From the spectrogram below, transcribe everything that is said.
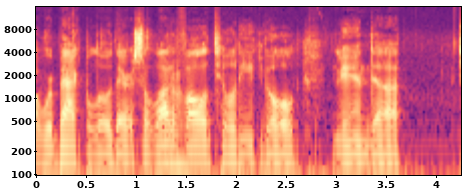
were back below there. So a lot of volatility in gold, and uh,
